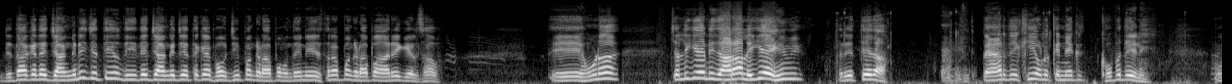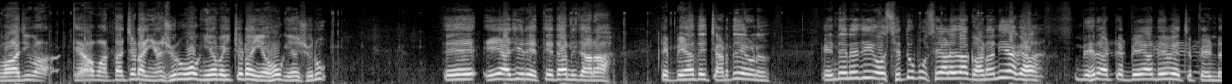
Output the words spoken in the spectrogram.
ਜਿੱਦਾਂ ਕਿਤੇ ਜੰਗ ਨਹੀਂ ਜਿੱਤੀ ਹੁੰਦੀ ਤੇ ਜੰਗ ਜਿੱਤ ਕੇ ਫੌਜੀ ਭੰਗੜਾ ਪਾਉਂਦੇ ਨੇ, ਇਸ ਤਰ੍ਹਾਂ ਭੰਗੜਾ ਪਾ ਰਹੇ ਗਿੱਲ ਸਾਹਿਬ। ਤੇ ਹੁਣ ਚੱਲੀਏ, ਨਜ਼ਾਰਾ ਲਈਏ ਅਸੀਂ ਵੀ ਰੇਤੇ ਦਾ। ਪੈਰ ਦੇਖੀ ਹੁਣ ਕਿੰਨੇ ਕੁ ਖੁੱਬਦੇ ਨੇ। ਵਾਹ ਜੀ ਵਾਹ ਕੀ ਬਾਤਾਂ ਚੜਾਈਆਂ ਸ਼ੁਰੂ ਹੋ ਗਈਆਂ ਬਈ ਚੜਾਈਆਂ ਹੋ ਗਈਆਂ ਸ਼ੁਰੂ। ਤੇ ਇਹ ਆ ਜੀ ਰੇਤੇ ਦਾ ਨਜ਼ਾਰਾ, ਟਿੱਬਿਆਂ ਤੇ ਚੜਦੇ ਹੁਣ। ਕਹਿੰਦੇ ਨੇ ਜੀ, ਉਹ ਸਿੱਧੂ ਮੂਸੇ ਵਾਲੇ ਦਾ ਗਾਣਾ ਨਹੀਂ ਹੈਗਾ, ਮੇਰਾ ਟਿੱਬਿਆਂ ਦੇ ਵਿੱਚ ਪਿੰਡ।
